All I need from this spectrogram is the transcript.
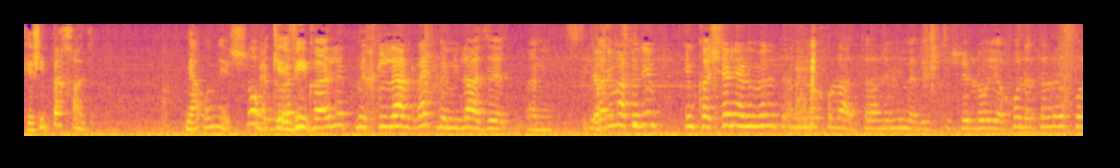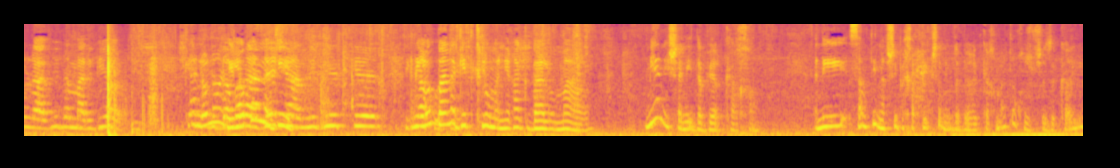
כי יש לי פחד. מהעונש, לא, בדברים מהכאבים. כאלה בכלל, רק במילה זה אני. דברים אחרים, אם קשה לי, אני אומרת, אני לא יכולה, אתה למי מביא? שלא יכול, אתה לא יכול להביא ומרגיע אותי. כן, לא, לא, אני לא באה להגיד. כן, אני לא באה להגיד כלום, אני רק באה לומר, מי אני שאני אדבר ככה? אני שמתי נפשי בכפי כשאני מדברת ככה, מה אתה חושב שזה קל לי?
